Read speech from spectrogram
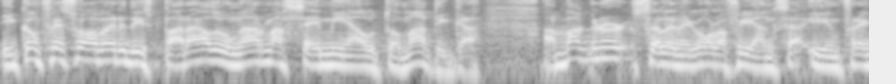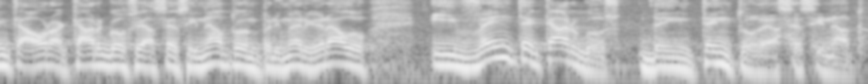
y confesó haber disparado un arma semiautomática. A Wagner se le negó la fianza y enfrenta ahora cargos de asesinato en primer grado y 20 cargos de intento de asesinato.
